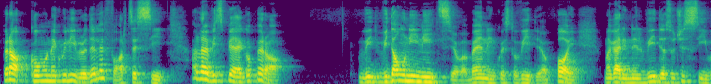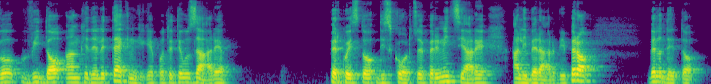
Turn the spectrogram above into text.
Però come un equilibrio delle forze sì. Allora vi spiego però vi, vi, do un inizio, va bene, in questo video. Poi, magari nel video successivo, vi do anche delle tecniche che potete usare per questo discorso e per iniziare a liberarvi. Però, ve l'ho detto,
